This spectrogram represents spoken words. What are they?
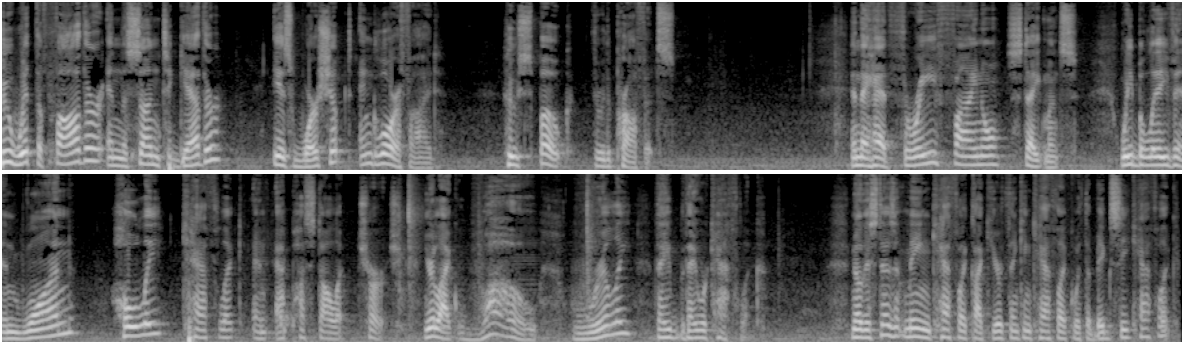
Who with the Father and the Son together is worshiped and glorified, who spoke through the prophets. And they had three final statements. We believe in one holy, Catholic, and apostolic church. You're like, whoa, really? They, they were Catholic. No, this doesn't mean Catholic like you're thinking Catholic with the big C Catholic.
